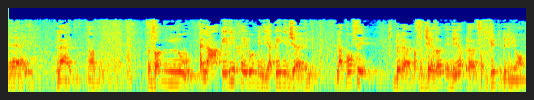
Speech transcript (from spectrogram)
لاعب لاعب نعم ظن العاقل خير من يقين الجاهل La pensée de la personne qui raisonne est meilleure que la certitude de l'ignorant.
